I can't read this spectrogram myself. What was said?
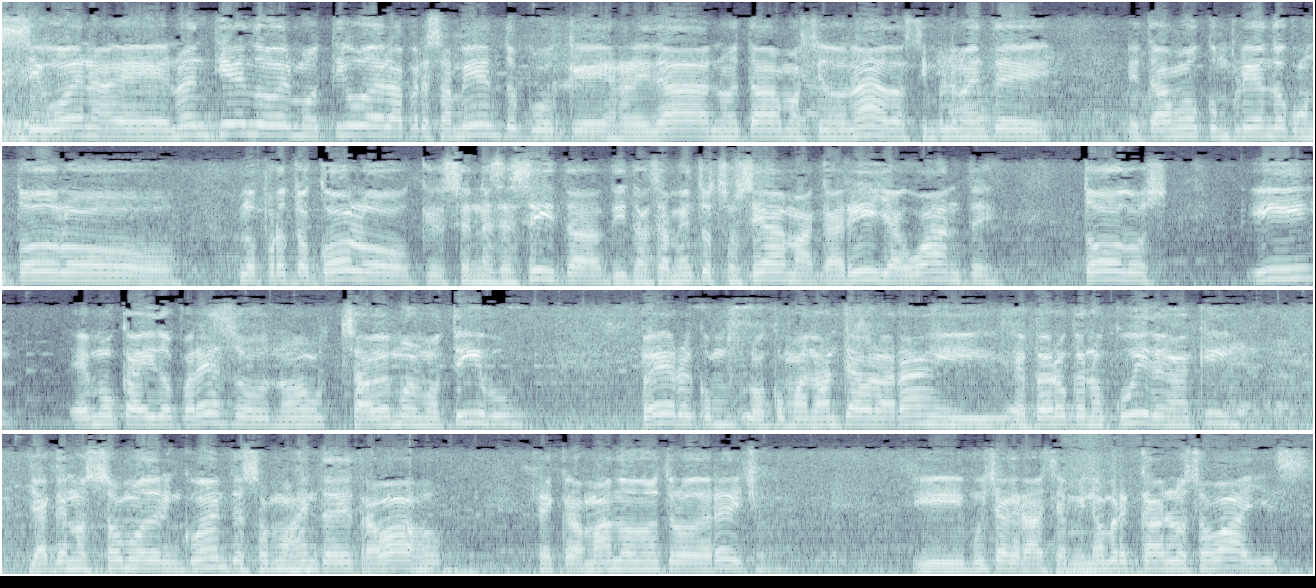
Sí, bueno, eh, no entiendo el motivo del apresamiento porque en realidad no estábamos haciendo nada, simplemente estábamos cumpliendo con todos los, los protocolos que se necesita, distanciamiento social, mascarilla, guantes, todos, y hemos caído presos, no sabemos el motivo, pero los comandantes hablarán y espero que nos cuiden aquí, ya que no somos delincuentes, somos gente de trabajo, reclamando nuestros derechos. Y muchas gracias, mi nombre es Carlos Ovalles,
